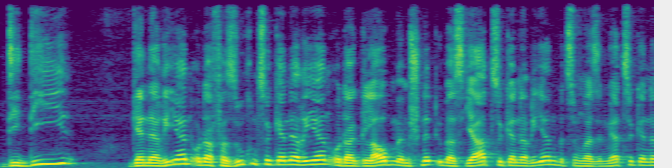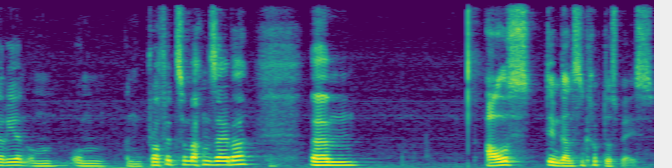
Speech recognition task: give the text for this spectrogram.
die die generieren oder versuchen zu generieren oder glauben im Schnitt übers Jahr zu generieren, beziehungsweise mehr zu generieren, um, um einen Profit zu machen selber, ähm, aus dem ganzen Crypto-Space.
